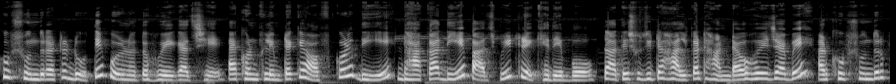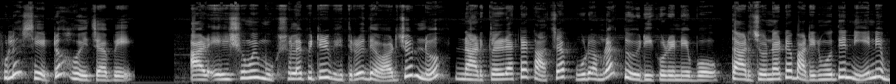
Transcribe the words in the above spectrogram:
খুব সুন্দর একটা ডোতে পরিণত হয়ে গেছে। এখন ফ্লেমটাকে অফ করে দিয়ে ঢাকা দিয়ে পাঁচ মিনিট রেখে দেব। তাতে সুজিটা হালকা ঠান্ডাও হয়ে যাবে আর খুব সুন্দর ফুলে সেটও হয়ে যাবে। আর এই সময় মুখশলা পিঠের ভেতরে দেওয়ার জন্য নারকেলের একটা কাঁচা পুর আমরা তৈরি করে নেব। তার জন্য একটা বাটির মধ্যে নিয়ে নেব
